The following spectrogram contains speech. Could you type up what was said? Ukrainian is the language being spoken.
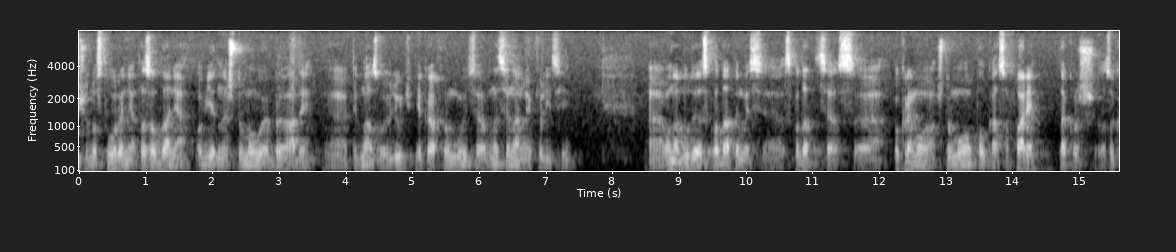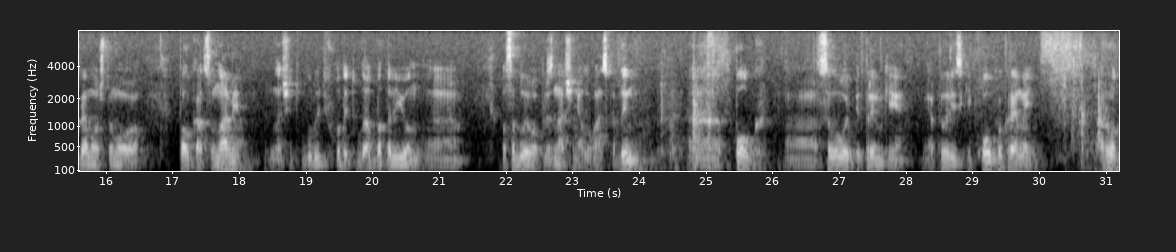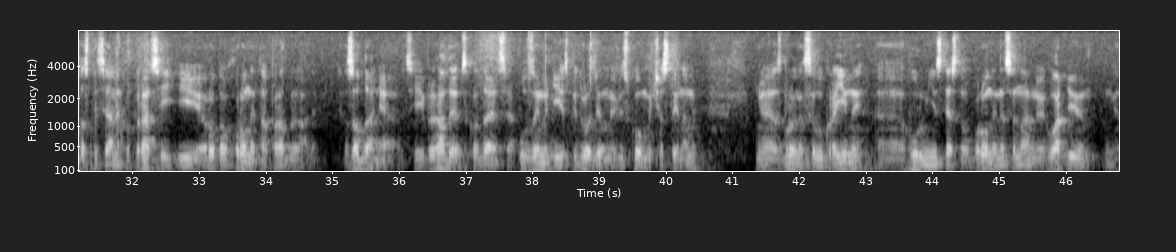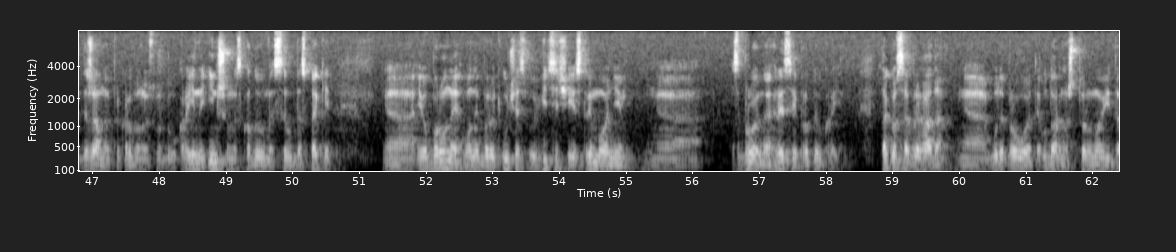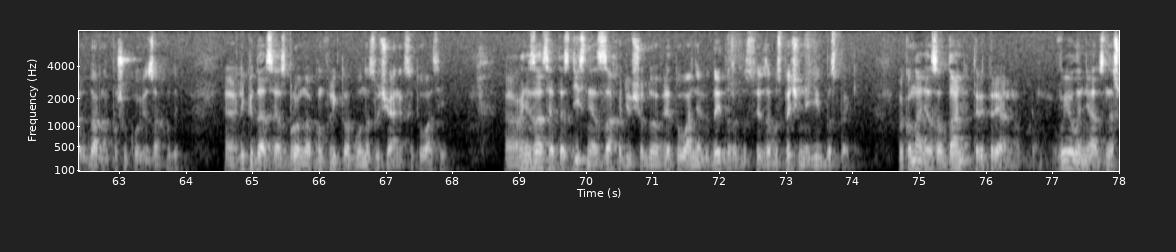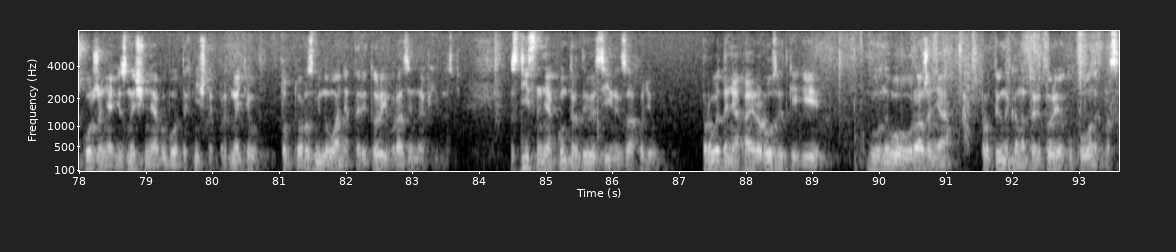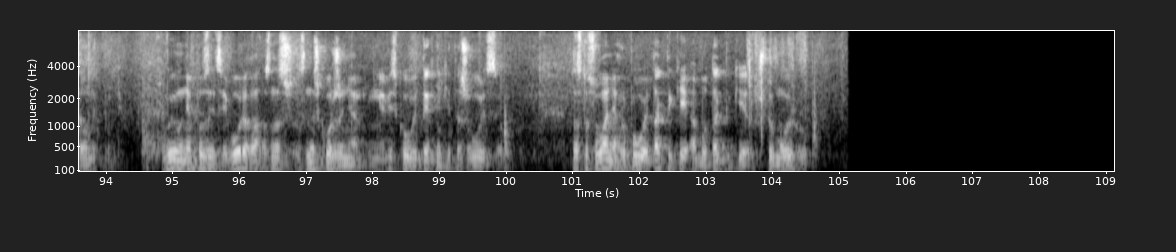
Щодо створення та завдання об'єднаної штурмової бригади е, під назвою Людь, яка формується в Національній поліції. Е, Вона буде е, складатися з окремого штурмового полка Сафарі, також з окремого штурмового полка Цунамі. Будуть входити туди батальйон особливого призначення Луганська Дим, полк силової підтримки, артилерійський полк окремий, рота спеціальних операцій і рота охорони та апарат бригади. Завдання цієї бригади складається у взаємодії з підрозділами військовими частинами е, Збройних сил України, е, ГУР Міністерства оборони, Національною гвардією, е, Державною прикордонною службою України, іншими складовими сил безпеки е, і оборони. Вони беруть участь у відсічі і стримуванні е, збройної агресії проти України. Також ця бригада е, буде проводити ударно-штурмові та ударно-пошукові заходи, е, ліквідація збройного конфлікту або надзвичайних ситуацій, е, організація та здійснення заходів щодо рятування людей та забезпечення їх безпеки, виконання завдань територіальної оборони, виявлення, знешкодження і знищення вибухотехнічних предметів, тобто розмінування територій в разі необхідності, здійснення контрдиверсійних заходів, проведення аеророзвідки і вогневого ураження противника на території окупованих населених пунктів, виявлення позицій ворога, знешкодження військової техніки та живої сили, застосування групової тактики або тактики штурмових груп.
